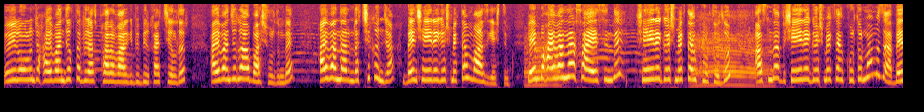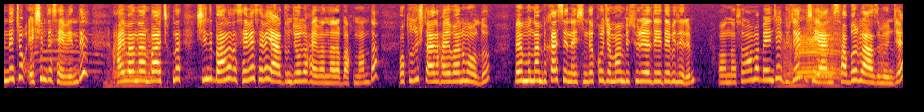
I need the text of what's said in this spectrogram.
Öyle olunca hayvancılıkta biraz para var gibi birkaç yıldır. Hayvancılığa başvurdum ben. Hayvanlarım da çıkınca ben şehire göçmekten vazgeçtim. Ben bu hayvanlar sayesinde şehire göçmekten kurtuldum. Aslında şehire göçmekten kurtulmamıza benden çok eşim de sevindi. Hayvanların bana çıktığında şimdi bana da seve seve yardımcı oluyor hayvanlara bakmamda. 33 tane hayvanım oldu. Ben bundan birkaç sene içinde kocaman bir sürü elde edebilirim. Ondan sonra ama bence güzel bir şey yani sabır lazım önce.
